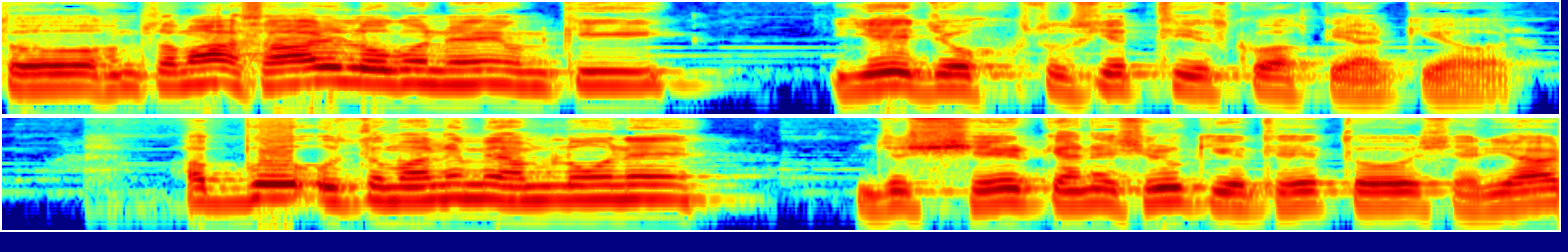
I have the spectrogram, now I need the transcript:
तो हम समा, सारे लोगों ने उनकी ये जो खसूसियत थी इसको अख्तियार किया और अब उस ज़माने में हम लोगों ने जो शेर कहने शुरू किए थे तो शरियार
